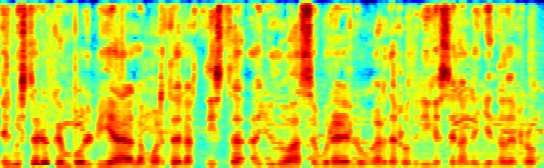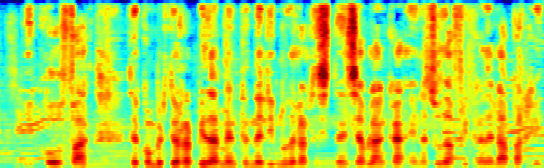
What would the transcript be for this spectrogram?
El misterio que envolvía la muerte del artista ayudó a asegurar el lugar de Rodríguez en la leyenda del rock, y Cold Fact se convirtió rápidamente en el himno de la resistencia blanca en la Sudáfrica del apartheid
